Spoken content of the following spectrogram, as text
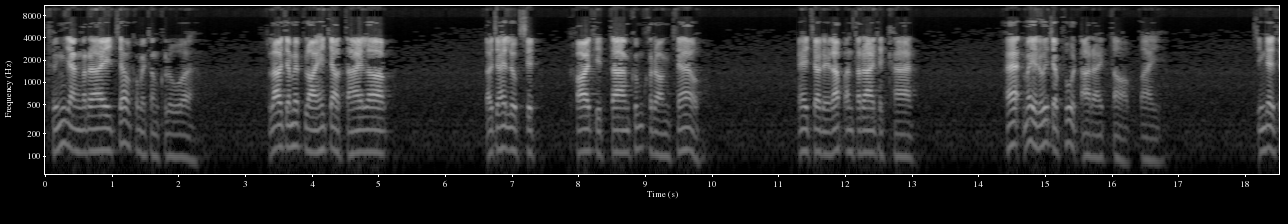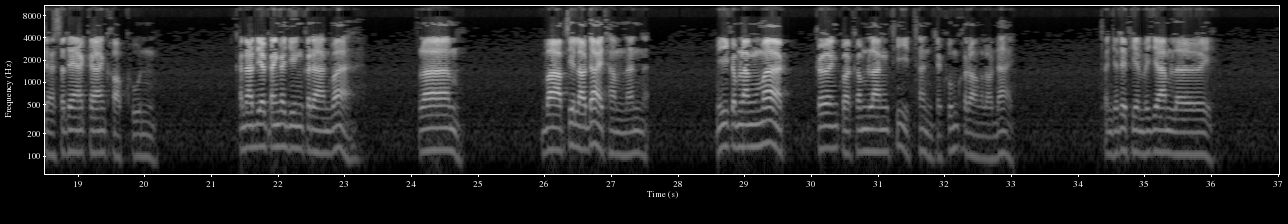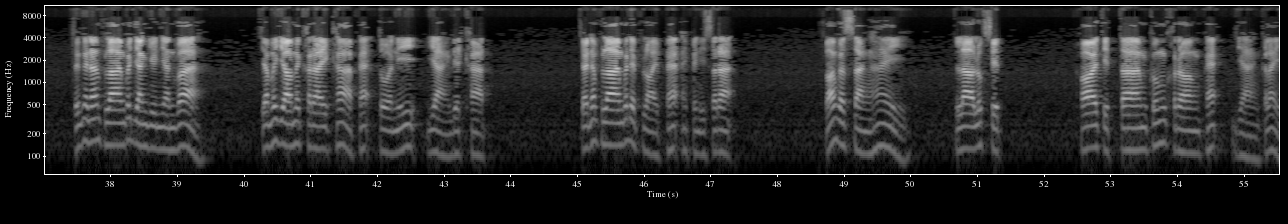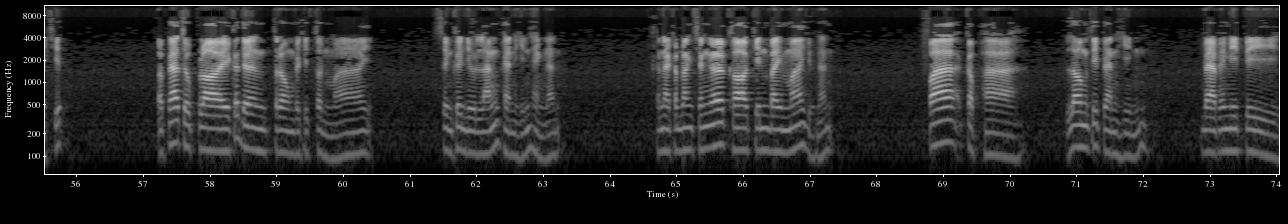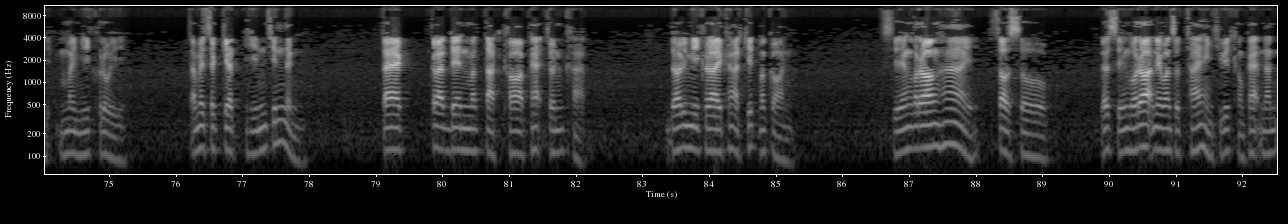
ถึงอย่างไรเจ้าก็ไม่ต้องกลัว เราจะไม่ปล่อยให้เจ้าตายหรอก เราจะให้ลูกศิษย์คอยติดตามคุ้มครองเจ้า ให้เจ้าได้รับอันตรายเด็ดขาด แพะไม่รู้จะพูดอะไรต่อไป จึงได้แต่แสดงอาการขอบคุณ ขณะเดียวกันก็ยืนกรานว่าพรามบาปที่เราได้ทำนั้น มีกำลังมากเกินกว่ากำลังที่ท่านจะคุ้มครองเราได้ ท่านจะได้เพียรพยายามเลย ถึงกระนั้นพรามก็ยังยืนยันว่า จะไม่ยอมให้ใครฆ่าแพะตัวนี้อย่างเด็ดขาด จากนั้นพรามก็ได้ปล่อยแพะให้เป็นอิสระ พร้อมกับสั่งให้เห ล่าลูกศิษย์คอยติดตามคุ้มครองแพะอย่างใกล้ชิดพอแพะถูกปล่อยก็เดินตรงไปที่ต้นไม้ ซึ่งขึ้นอยู่หลังแผ่นหินแห่งนั้น ขณะกำลังชะเง้อคอกินใบไม้อยู่นั้น ฟ้าก็พาลงที่แผ่นหิน แบบไม่มีปีไม่มีครุยแต่ไม่สะเก็ดหินชิ้นหนึ่งแต่ก กระเด็นมาตัดคอแพะจนขาด โดยไม่มีใครคาดคิดมาก่อน เสียงร้องไห้เศร้าโศก และเสียงหัวเราะในวันสุดท้ายแห่งชีวิตของแพะนั้น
